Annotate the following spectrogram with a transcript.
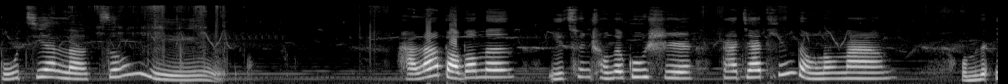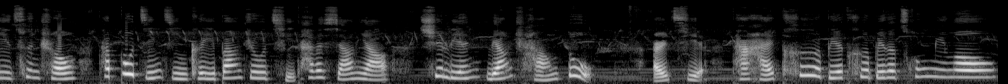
不见了踪影。好啦，宝宝们。一寸虫的故事，大家听懂了吗？我们的一寸虫，它不仅仅可以帮助其他的小鸟去量量长度，而且它还特别特别的聪明哦。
